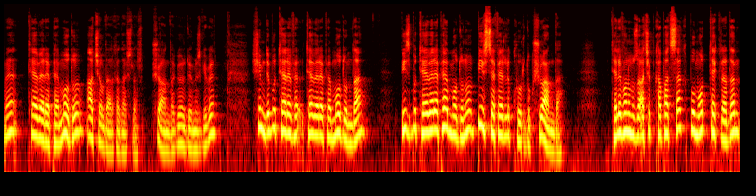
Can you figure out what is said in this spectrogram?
Ve TVRP modu açıldı arkadaşlar. Şu anda gördüğümüz gibi. Şimdi bu TVRP modunda biz bu TVRP modunu bir seferlik kurduk şu anda. Telefonumuzu açıp kapatsak bu mod tekrardan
